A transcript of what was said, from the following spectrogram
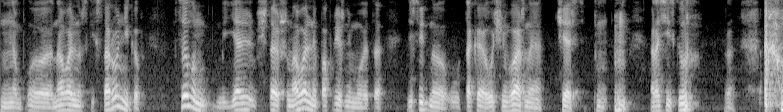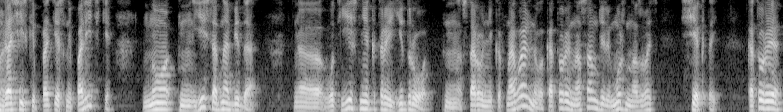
Э, навальновских сторонников. В целом, я считаю, что Навальный по-прежнему это действительно такая очень важная часть российского, российской протестной политики. Но есть одна беда. Э, вот есть некоторое ядро сторонников Навального, которое на самом деле можно назвать сектой, которая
